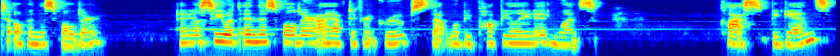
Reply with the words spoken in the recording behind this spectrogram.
to open this folder. And you'll see within this folder I have different groups that will be populated once class begins.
